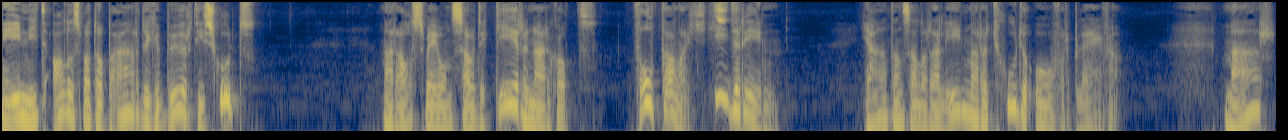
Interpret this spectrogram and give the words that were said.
Nee, niet alles wat op aarde gebeurt is goed. Maar als wij ons zouden keren naar God, voltallig, iedereen, ja, dan zal er alleen maar het goede overblijven. Maar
